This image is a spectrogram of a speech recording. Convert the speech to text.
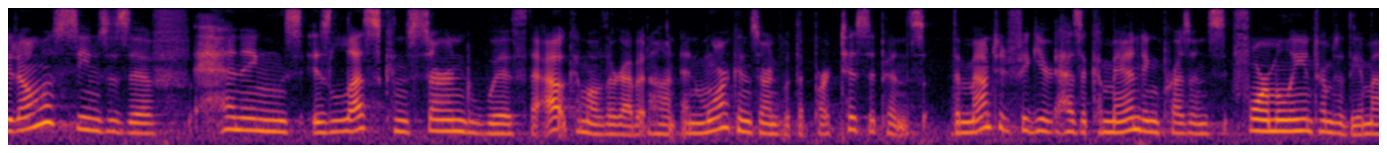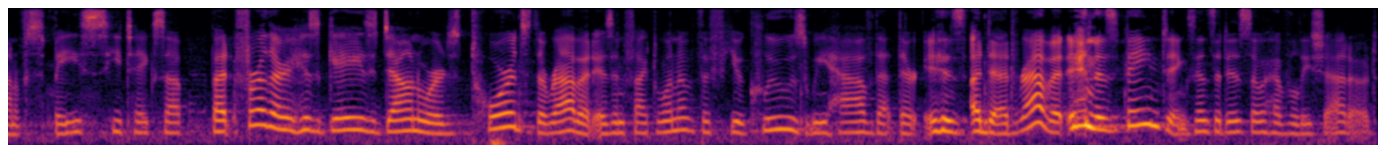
It almost seems as if Hennings is less concerned with the outcome of the rabbit hunt and more concerned with the participants. The mounted figure has a commanding presence formally in terms of the amount of space he takes up. But further, his gaze downwards towards the rabbit is, in fact, one of the few clues we have that there is a dead rabbit in this painting, since it is so heavily shadowed.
